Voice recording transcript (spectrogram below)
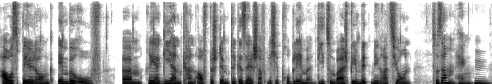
Ausbildung, im Beruf ähm, reagieren kann auf bestimmte gesellschaftliche Probleme, die zum Beispiel mit Migration zusammenhängen. Hm.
